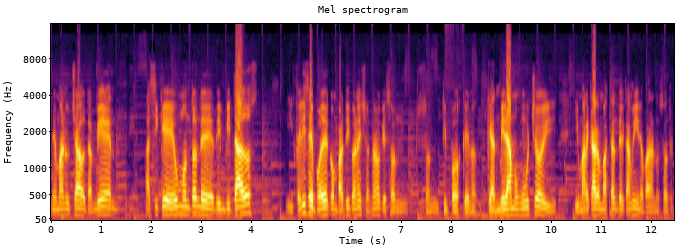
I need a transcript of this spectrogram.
de Manu Chao también Así que un montón de, invitados y felices de poder compartir con ellos, ¿no? Que son, son tipos que, nos, que admiramos mucho y, y marcaron bastante el camino para nosotros.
